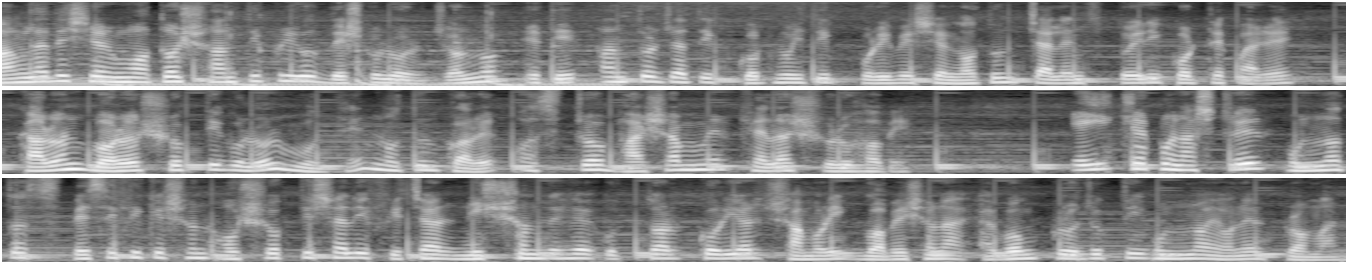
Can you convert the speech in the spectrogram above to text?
বাংলাদেশের মতো শান্তিপ্রিয় দেশগুলোর জন্য এটি আন্তর্জাতিক কূটনৈতিক পরিবেশে নতুন চ্যালেঞ্জ তৈরি করতে পারে, কারণ বড় শক্তিগুলোর মধ্যে নতুন করে অস্ত্র ভারসাম্যের খেলা শুরু হবে। এই ক্ষেপণাস্ত্রের উন্নত স্পেসিফিকেশন ও শক্তিশালী ফিচার নিঃসন্দেহে উত্তর কোরিয়ার সামরিক গবেষণা এবং প্রযুক্তি উন্নয়নের প্রমাণ।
